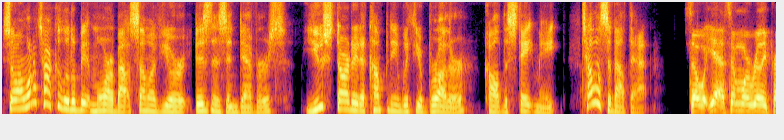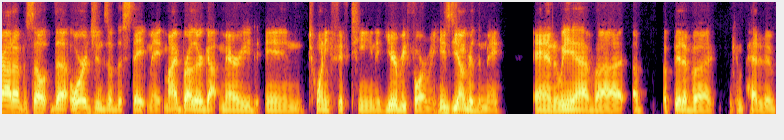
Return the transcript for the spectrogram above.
So I want to talk a little bit more about some of your business endeavors. You started a company with your brother called the State Mate. Tell us about that. So yeah, something we're really proud of. So the origins of the State Mate. My brother got married in 2015, a year before me. He's younger than me, and we have uh, a a bit of a competitive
